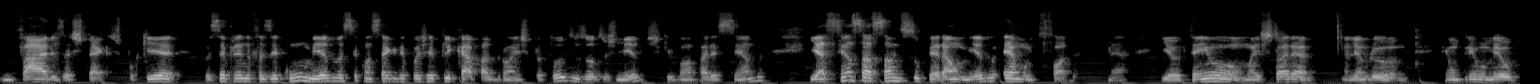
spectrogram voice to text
em vários aspectos, porque você aprende a fazer com um medo, você consegue depois replicar padrões para todos os outros medos que vão aparecendo, e a sensação de superar um medo é muito foda, né? E eu tenho uma história, eu lembro, tem um primo meu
